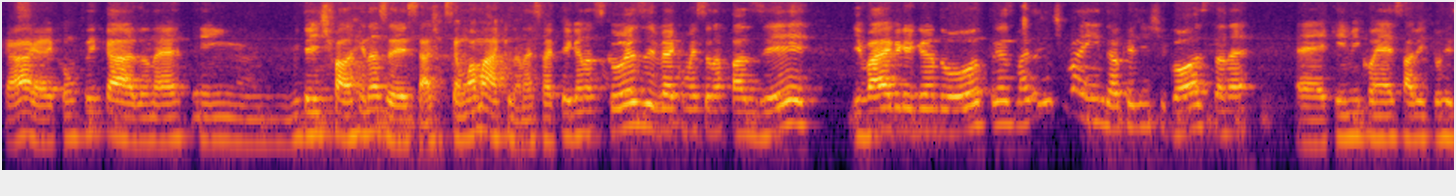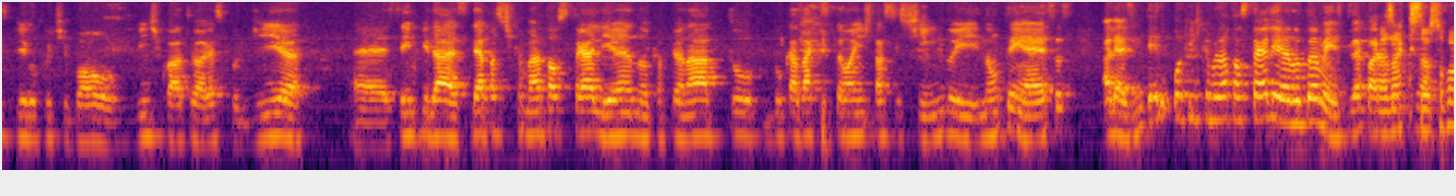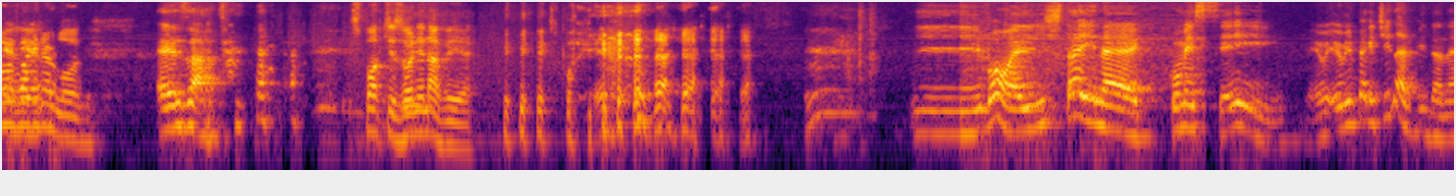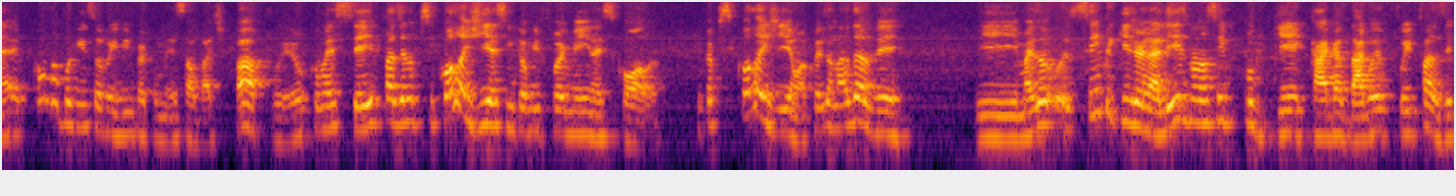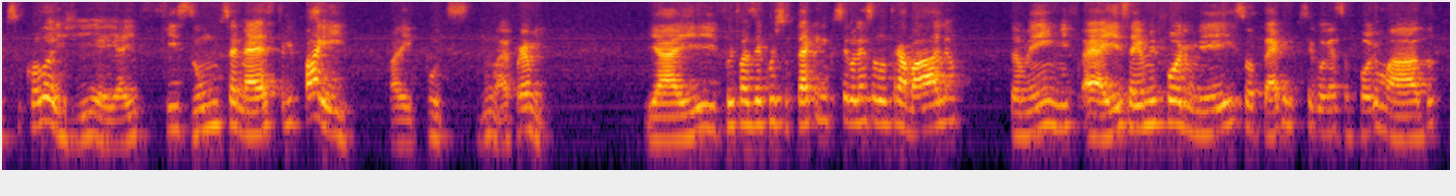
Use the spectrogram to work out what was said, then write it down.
Cara, é complicado, né? Tem muita gente fala, Renan, você acha que você é uma máquina, né? Você vai pegando as coisas e vai começando a fazer e vai agregando outras, mas a gente vai indo, é o que a gente gosta, né? É, quem me conhece sabe que eu respiro futebol 24 horas por dia. É, sempre dá, se der para assistir campeonato australiano, campeonato do Cazaquistão, a gente está assistindo e não tem essas. Aliás, entende um pouquinho de campeonato australiano também, se quiser falar. Cazaquistão só para Wagner Love. Exato. Sport Zone na veia. e, bom, a gente está aí, né? Comecei. Eu, eu, me perdi na vida, né? Conta um pouquinho sobre mim para começar o bate-papo. Eu comecei fazendo psicologia, assim que eu me formei na escola. Fui para psicologia, uma coisa nada a ver. E, mas eu, eu sempre quis jornalismo, não sei por que, carga d'água, eu fui fazer psicologia. E aí fiz um semestre e parei. Falei, putz, não é para mim. E aí fui fazer curso técnico de segurança do trabalho. Também, me, é, isso aí eu me formei, sou técnico de segurança formado.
